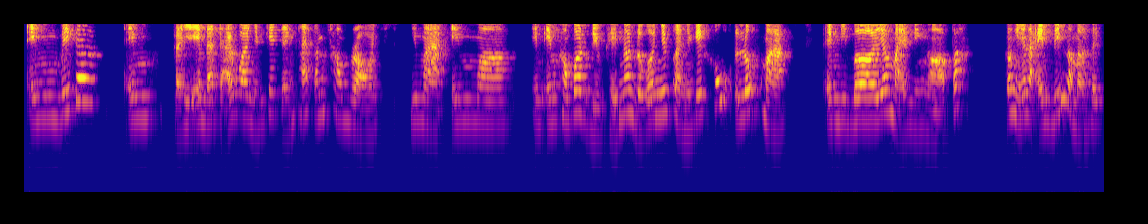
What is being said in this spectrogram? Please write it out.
em biết uh, em tại vì em đã trải qua những cái trạng thái tánh không rồi nhưng mà em uh, em em không có điều khiển nó được nhất là những cái khúc lúc mà em đi bơi á mà em bị ngợp á. Có nghĩa là em biết là mình phải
